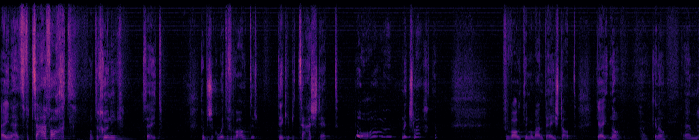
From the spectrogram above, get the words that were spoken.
Einer hat es verzehnfacht und der König sagt, du bist ein guter Verwalter, dir gebe ich zehn Städte. Boah, nicht schlecht. Verwaltet im Moment eine Stadt, geht noch, genau. Ähm.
